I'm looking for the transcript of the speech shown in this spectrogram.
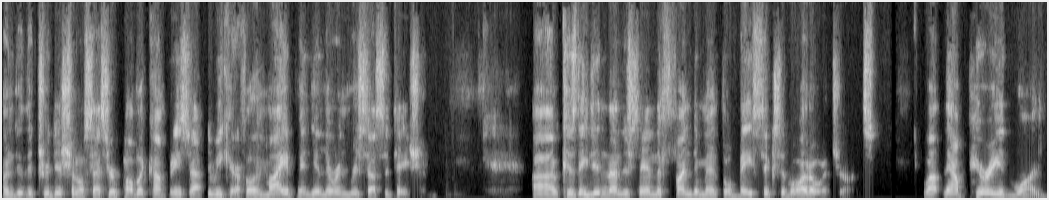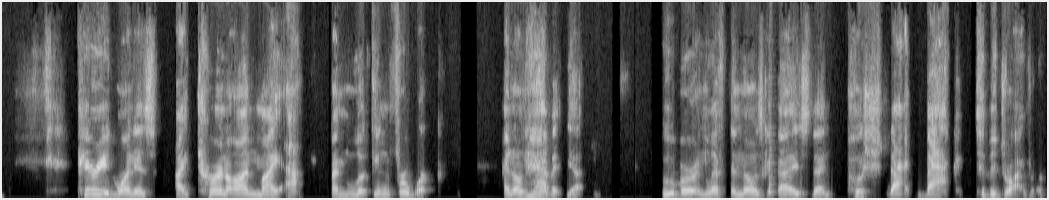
under the traditional sense, they're public companies, so have to be careful. In my opinion, they're in resuscitation because uh, they didn't understand the fundamental basics of auto insurance. Well, now, period one. Period one is I turn on my app. I'm looking for work. I don't have it yet. Uber and Lyft and those guys then push that back to the driver.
